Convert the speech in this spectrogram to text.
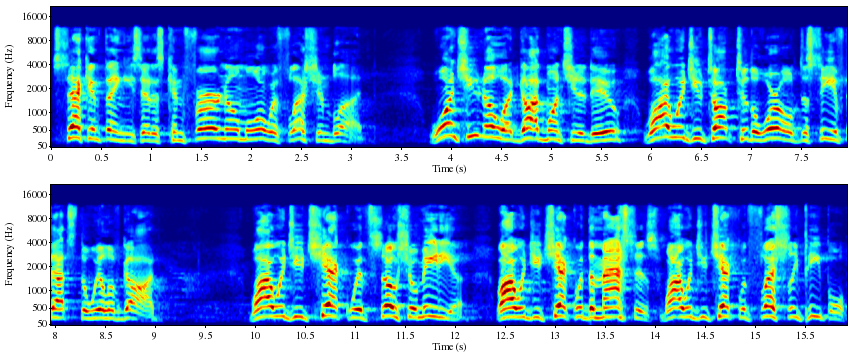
Second thing he said is confer no more with flesh and blood. Once you know what God wants you to do, why would you talk to the world to see if that's the will of God? Why would you check with social media? Why would you check with the masses? Why would you check with fleshly people?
